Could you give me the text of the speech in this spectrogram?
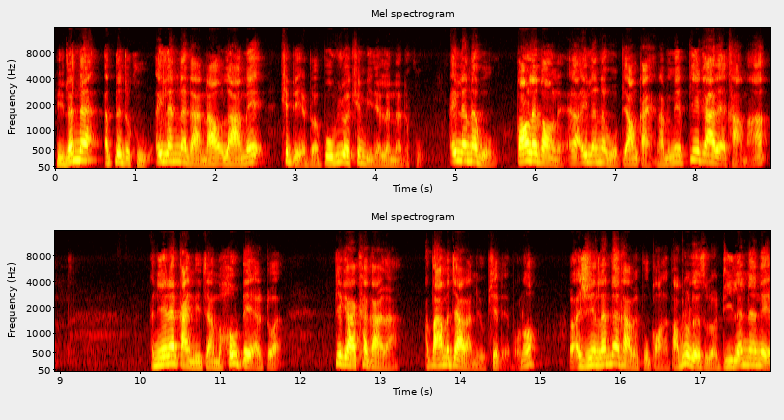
ဒီလက်နက်အသစ်တစ်ခုအဲ့လက်နက်ကနောက်လာမဲ့ခစ်တွေအတွက်ပို့ပြီးတော့ခစ်မိတဲ့လက်နက်တစ်ခုအဲ့လက်နက်ကိုကောင်းလဲကောင်းတယ်အဲ့ဒါအဲ့လက်နက်ကိုပြောင်းကင်ဒါပေမဲ့ပြစ်ကားတဲ့အခါမှာအငြင်းနဲ့ကင်နေကြမဟုတ်တဲ့အတွက်ပြစ်ကားခက်ကတာအသားမကြတာမျိုးဖြစ်တယ်ပေါ့နော်အဲ့တော့အရင်လက်နက်ကပဲပိုကောင်းတယ်ဘာဖြစ်လို့လဲဆိုတော့ဒီလက်နက်နဲ့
